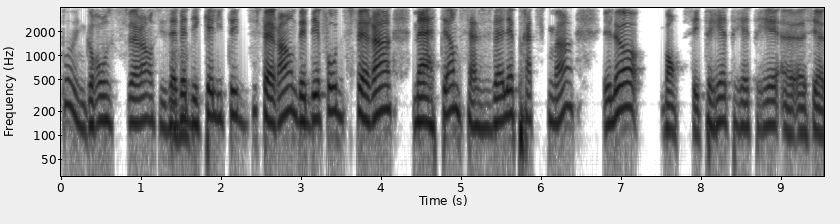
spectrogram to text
pas une grosse différence. Ils avaient mm-hmm. des qualités différentes, des défauts différents, mais à terme, ça se valait pratiquement. Et là, bon, c'est très, très, très, euh, euh, c'est un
